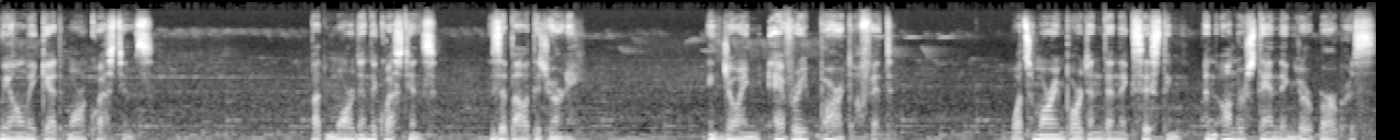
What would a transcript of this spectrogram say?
we only get more questions. But more than the questions is about the journey, enjoying every part of it. What's more important than existing and understanding your purpose?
